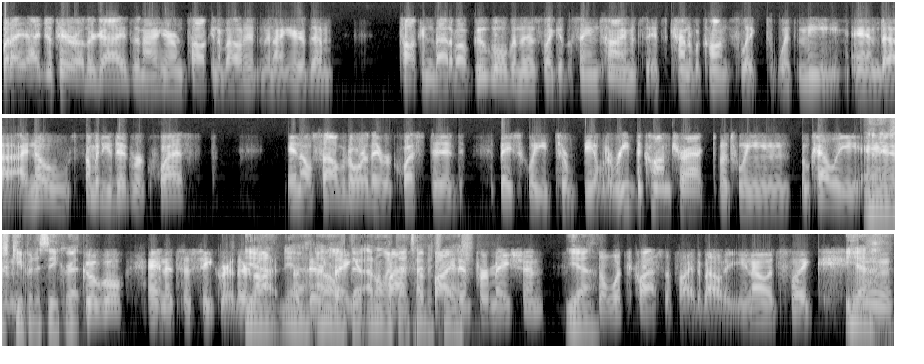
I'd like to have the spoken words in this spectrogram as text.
But I, I just hear other guys and I hear them talking about it, and then I hear them talking bad about Google. But then it's like at the same time, it's it's kind of a conflict with me. And uh, I know somebody did request in El Salvador. They requested basically to be able to read the contract between Bukele And and, just keep it a secret. Google, and it's a secret. They're Yeah, not. yeah, They're I don't like that. I don't like that type of classified information. Yeah. So what's classified about it? You know, it's like Yeah. mm,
